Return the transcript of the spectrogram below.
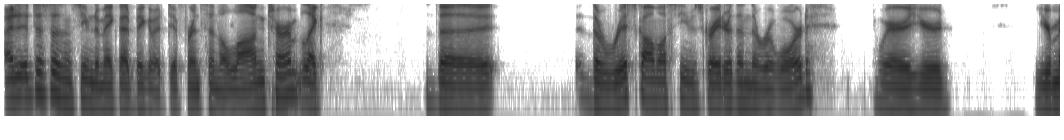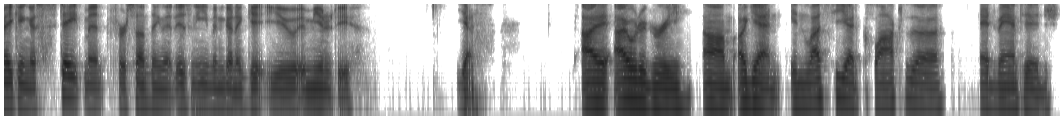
I, it just doesn't seem to make that big of a difference in the long term. Like the, the risk almost seems greater than the reward, where you're, you're making a statement for something that isn't even going to get you immunity. Yes. I I would agree. Um again, unless he had clocked the advantage,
